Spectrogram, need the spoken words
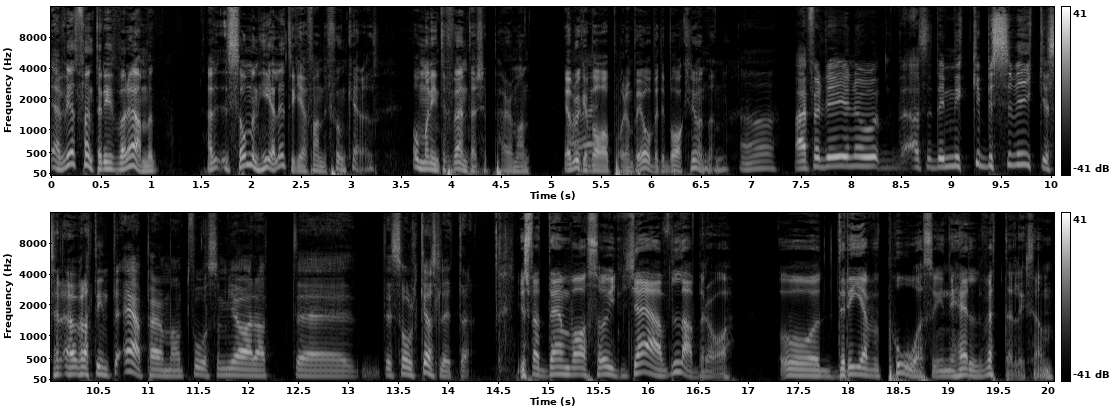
Jag vet- fan inte riktigt vad det är, men som en helhet tycker jag fan det funkar. Alltså. Om man inte förväntar sig Paramount. Jag brukar Nej. bara ha på den på jobbet i bakgrunden. Ja, Nej, för det är nog, alltså det är mycket besvikelsen över att det inte är Paramount 2 som gör att eh, det solkas lite. Just för att den var så jävla bra. Och drev på så in i helvete liksom.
